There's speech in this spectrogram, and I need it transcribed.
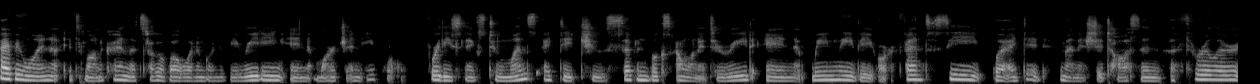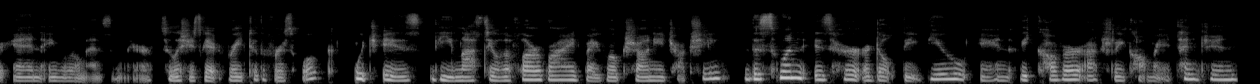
Hi everyone, it's Monica and let's talk about what I'm going to be reading in March and April. For these next two months, I did choose seven books I wanted to read and mainly they are fantasy, but I did manage to toss in a thriller and a romance in there. So let's just get right to the first book, which is The Last Tale of the Flower Bride by Roshani Chokshi. This one is her adult debut and the cover actually caught my attention.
